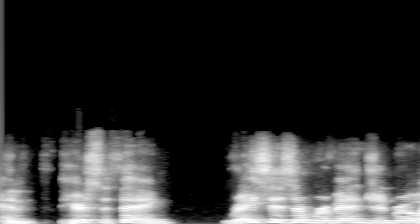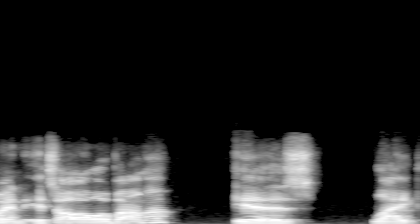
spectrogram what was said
and here's the thing: racism, revenge, and ruin. It's all Obama. Is like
